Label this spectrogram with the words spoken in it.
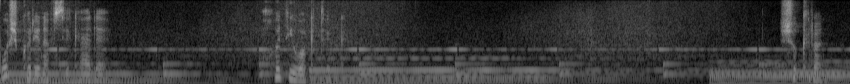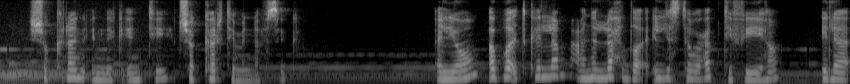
واشكري نفسك عليه. خذي وقتك. شكرا. شكرا إنك انتي تشكرتي من نفسك. اليوم أبغى أتكلم عن اللحظة اللي استوعبتي فيها إلى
